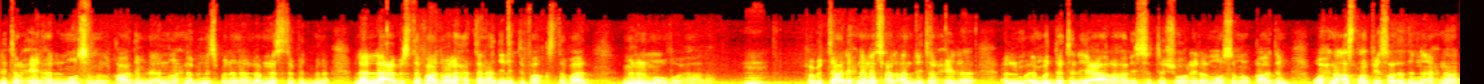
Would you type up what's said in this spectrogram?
لترحيلها للموسم القادم لأنه إحنا بالنسبة لنا لم نستفد من لا اللاعب استفاد ولا حتى نادي الاتفاق استفاد من الموضوع هذا. فبالتالي إحنا نسعى الآن لترحيل مده الإعارة هذه الستة شهور إلى الموسم القادم وإحنا أصلا في صدد إن إحنا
